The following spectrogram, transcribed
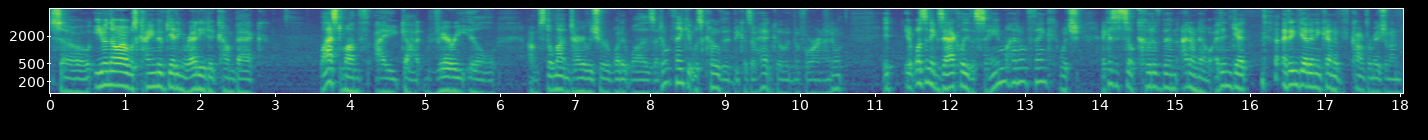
So even though I was kind of getting ready to come back last month, I got very ill. I'm still not entirely sure what it was. I don't think it was COVID because I've had COVID before, and I don't it it wasn't exactly the same. I don't think, which I guess it still could have been. I don't know. I didn't get I didn't get any kind of confirmation on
